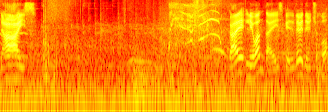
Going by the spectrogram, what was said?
Nice. Cae, levanta Ace, que debe tener chungo.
